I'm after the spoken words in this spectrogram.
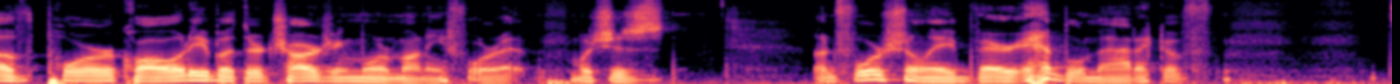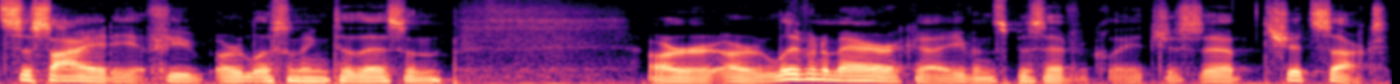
of poorer quality but they're charging more money for it which is unfortunately very emblematic of society if you are listening to this and or or live in America even specifically. It just uh, shit sucks.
